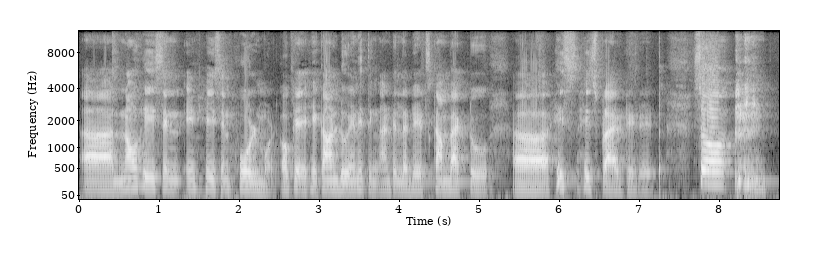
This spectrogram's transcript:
uh, now he's in, in he's in hold mode. Okay he can't do anything until the dates come back to uh, his his priority date. So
